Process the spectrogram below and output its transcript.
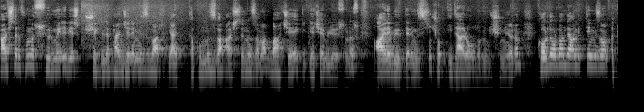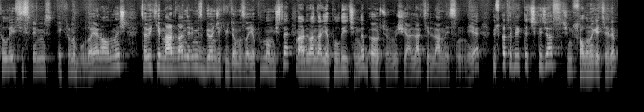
Karşı tarafında sürmeli bir şu şekilde penceremiz var. Yani kapımız var. Açtığınız zaman bahçeye geçebiliyorsunuz. Aile büyüklerimiz için çok ideal olduğunu düşünüyorum. Koridordan devam ettiğimiz zaman akıllı ev sistemimiz ekranı burada yer almış. Tabii ki merdivenlerimiz bir önceki videomuzda yapılmamıştı. Merdivenler yapıldığı için de örtülmüş yerler kirlenmesin diye. Üst kata birlikte çıkacağız. Şimdi salona geçelim.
